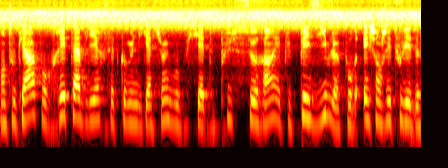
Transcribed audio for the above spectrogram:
en tout cas pour rétablir cette communication et que vous puissiez être plus serein et plus paisible pour échanger tous les deux.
